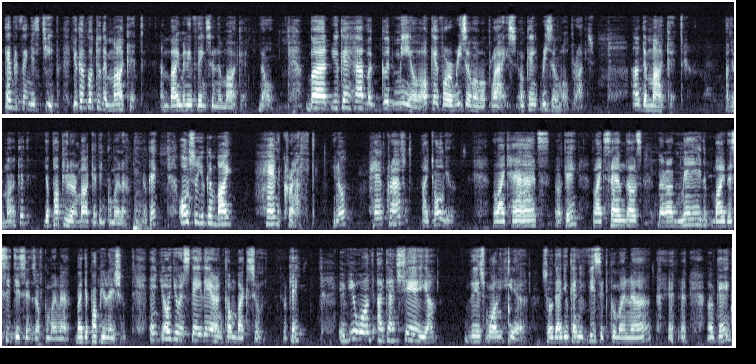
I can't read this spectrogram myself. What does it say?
Everything is cheap. You can go to the market and buy many things in the market. No. But you can have a good meal, okay, for a reasonable price, okay? Reasonable price. at the market. At the market, the popular market in Cumana. Okay. Also, you can buy handcraft. You know, handcraft. I told you, like hats. Okay, like sandals that are made by the citizens of Cumana, by the population. Enjoy your stay there and come back soon. Okay. If you want, I can share you this one here so that you can visit Cumana. okay,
